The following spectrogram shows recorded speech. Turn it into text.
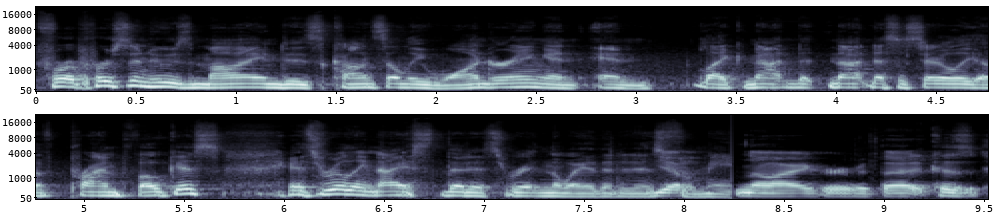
for a person whose mind is constantly wandering and and like not not necessarily of prime focus, it's really nice that it's written the way that it is for me. No, I agree with that because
